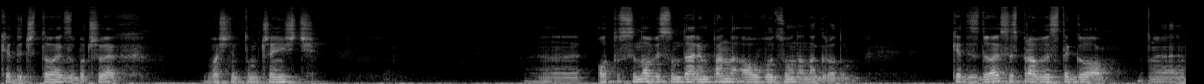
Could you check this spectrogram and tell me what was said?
kiedy czytałem, zobaczyłem właśnie tą część e, Oto synowie są darem Pana, a owoc łona nagrodą. Kiedy zdałem sobie sprawę z tego, e,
